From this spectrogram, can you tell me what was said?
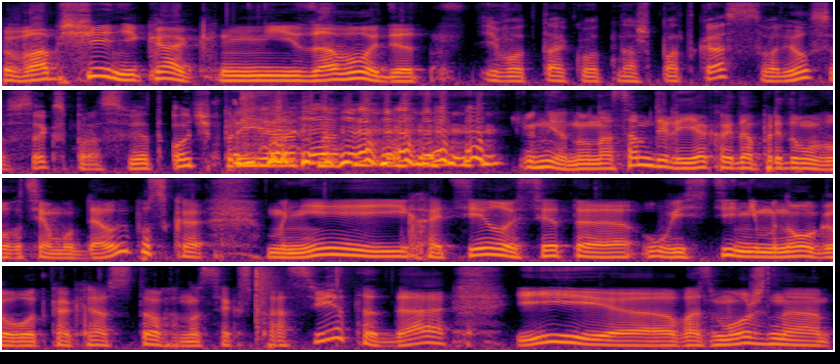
вообще никак не заводят. И вот так вот наш подкаст свалился в секс-просвет. Очень приятно. Не, ну на самом деле я когда придумывал тему для выпуска, мне и хотелось это увести немного вот как раз в сторону секс-просвета, да, и, э, возможно,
